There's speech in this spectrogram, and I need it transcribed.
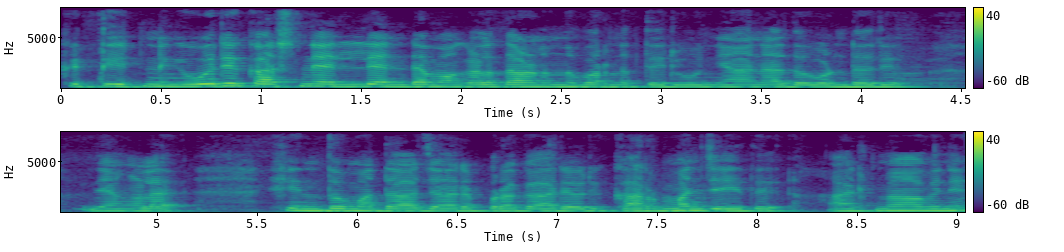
കിട്ടിയിട്ടുണ്ടെങ്കിൽ ഒരു കഷ്ണം എല്ലാം എന്റെ മകളതാണെന്ന് പറഞ്ഞ് തരൂ. ഞാൻ അതുകൊണ്ടൊരു ഞങ്ങളെ ഹിന്ദു മതാചാരപ്രകാരം ഒരു കർമ്മം ചെയ്ത് ആത്മാവിന്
